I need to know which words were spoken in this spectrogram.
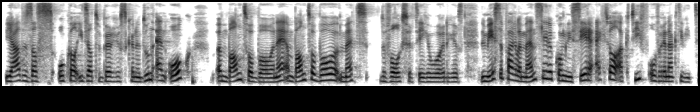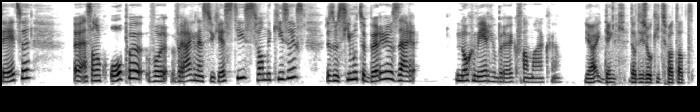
ja, dus dat is ook wel iets dat de burgers kunnen doen. En ook een band opbouwen. Hè. Een band opbouwen met de volksvertegenwoordigers. De meeste parlementsleden communiceren echt wel actief over hun activiteiten. Uh, en staan ook open voor vragen en suggesties van de kiezers. Dus misschien moeten burgers daar nog meer gebruik van maken. Ja, ik denk dat is ook iets wat dat eh,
